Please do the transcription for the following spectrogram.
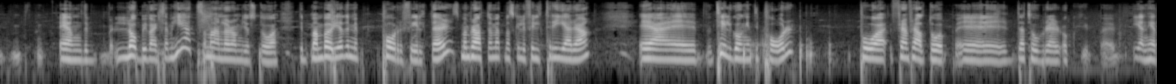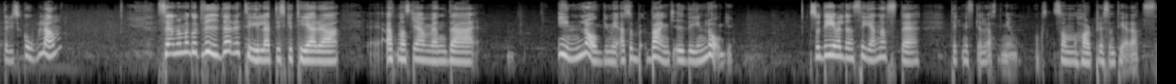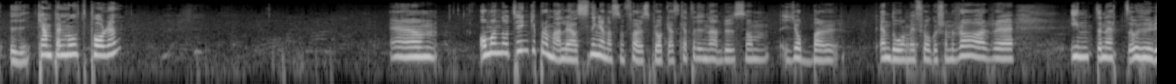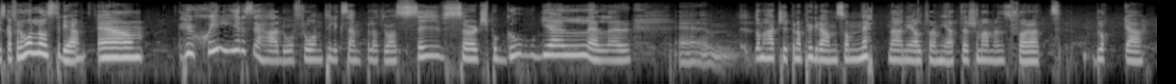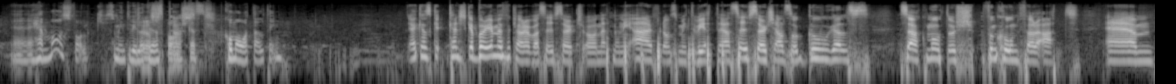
en lobbyverksamhet som handlar om just då, man började med porrfilter, så man pratade om att man skulle filtrera eh, tillgången till porr på framförallt då eh, datorer och eh, enheter i skolan. Sen har man gått vidare till att diskutera eh, att man ska använda inlogg, med, alltså bank-id-inlogg. Så det är väl den senaste tekniska lösningen som har presenterats i kampen mot porren. Um, om man då tänker på de här lösningarna som förespråkas, Katarina, du som jobbar ändå med frågor som rör eh, internet och hur vi ska förhålla oss till det. Um, hur skiljer det sig här då från till exempel att du har Save Search på Google eller eh, de här typen av program som NetNanny och allt vad de heter som används för att blocka eh, hemma hos folk som inte vill att deras barn ska komma åt allting? Jag kanske, kanske ska börja med att förklara vad Safe Search och NetNanny är för de som inte vet det. Safe Search är alltså Googles sökmotors funktion för att um,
